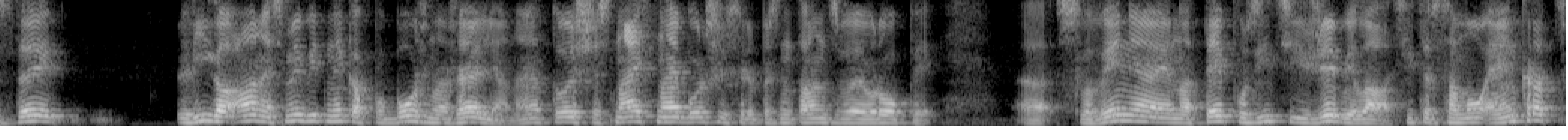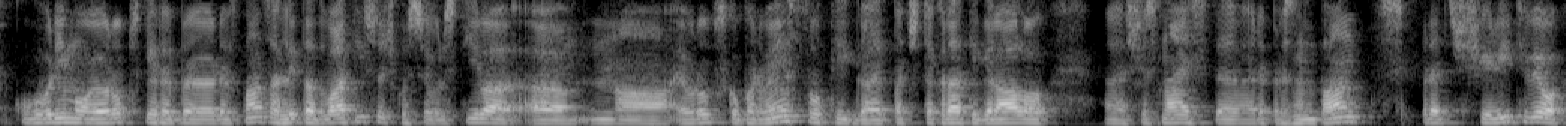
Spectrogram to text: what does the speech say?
zdaj. Liga A ne sme biti neka pobožna želja. Ne? To je 16 najboljših reprezentanc v Evropi. Uh, Eh, Slovenija je na tej poziciji že bila, sicer samo enkrat, ko govorimo o evropskih reprezentancah, leta 2000, ko se je vrstila eh, na Evropsko prvenstvo, ki ga je pač takrat igralo 16 eh, reprezentant pred širitvijo.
